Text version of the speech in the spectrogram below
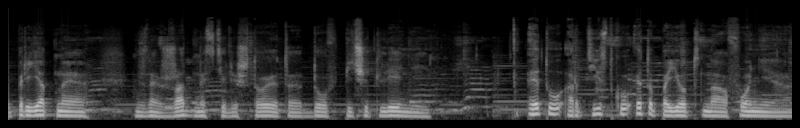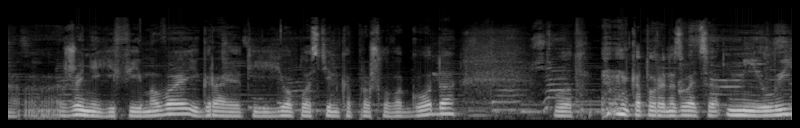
приятная, не знаю, жадность или что это, до впечатлений. Эту артистку, это поет на фоне э, Женя Ефимова, играет ее пластинка прошлого года, вот, которая называется «Милый».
